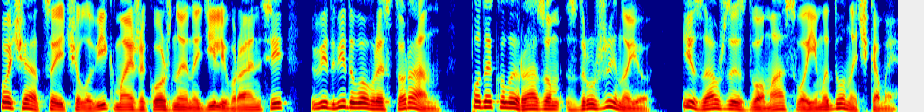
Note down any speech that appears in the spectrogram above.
хоча цей чоловік майже кожної неділі вранці відвідував ресторан, подеколи разом з дружиною і завжди з двома своїми донечками.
